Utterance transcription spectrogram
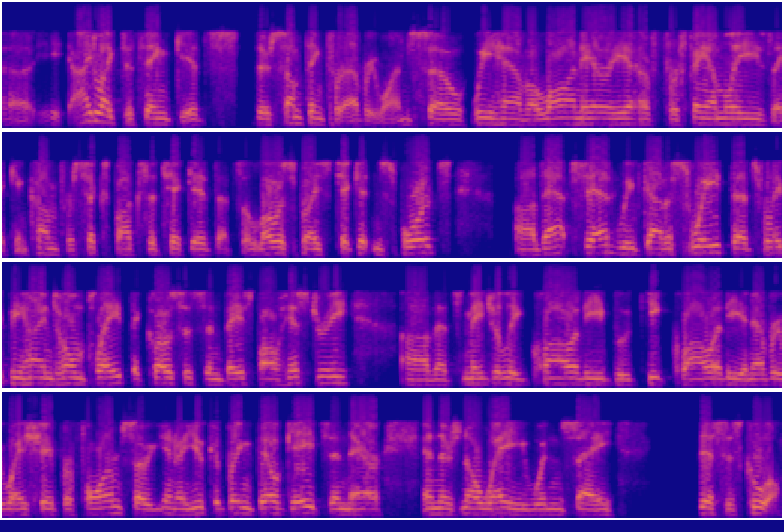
uh, I like to think it's there's something for everyone. So we have a lawn area for families. They can come for six bucks a ticket. That's the lowest price ticket in sports. Uh, that said, we've got a suite that's right behind home plate, the closest in baseball history. Uh, that's major league quality, boutique quality in every way, shape, or form. So, you know, you could bring Bill Gates in there, and there's no way he wouldn't say, This is cool.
